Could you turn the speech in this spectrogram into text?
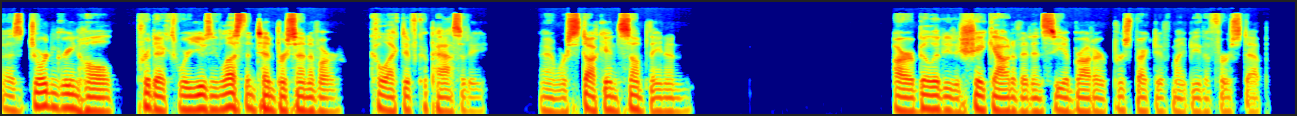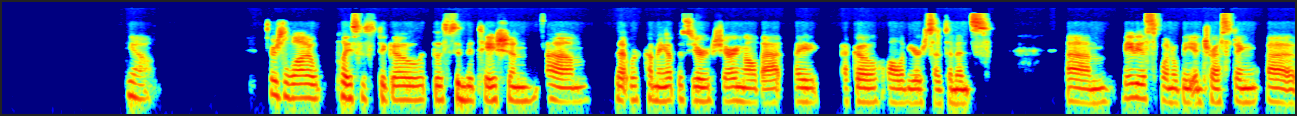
as Jordan Greenhall predicts, we're using less than 10% of our collective capacity and we're stuck in something and our ability to shake out of it and see a broader perspective might be the first step. Yeah. There's a lot of places to go with this invitation um, that we're coming up as you're sharing all that. I echo all of your sentiments. Um, maybe this one will be interesting. Uh,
